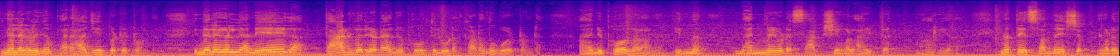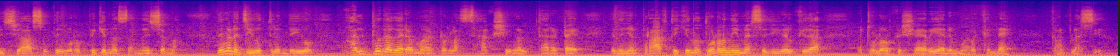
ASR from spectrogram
ഇന്നലകളിൽ ഞാൻ പരാജയപ്പെട്ടിട്ടുണ്ട്. ഇന്നലകളിൽ അനേക താഴ്വരയുടെ അനുഭവത്തിലൂടെ കടന്നുപോയിട്ടുണ്ട്. അനുഭവങ്ങളാണ് ഇന്ന് നന്മയുടെ സാക്ഷ്യങ്ങളായിട്ട് മാറിയത്. ഇന്നത്തെ സന്ദേശം നിങ്ങളുടെ വിശ്വാസത്തെ ഉറപ്പിക്കുന്ന സന്ദേശമാണ്. നിങ്ങളുടെ ജീവിതത്തിലും ദൈവം അത്ഭുതകരമായിട്ടുള്ള സാക്ഷ്യങ്ങൾ തരട്ടെ എന്ന് ഞാൻ പ്രാർത്ഥിക്കുന്നു. തുടർന്ന് ഈ മെസ്സേജ് കേൾക്കുക. മറ്റുള്ളവർക്ക് ഷെയർ ചെയ്യാനും മറക്കല്ലേ. ഗാഡ് ബ്ലസ് യു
